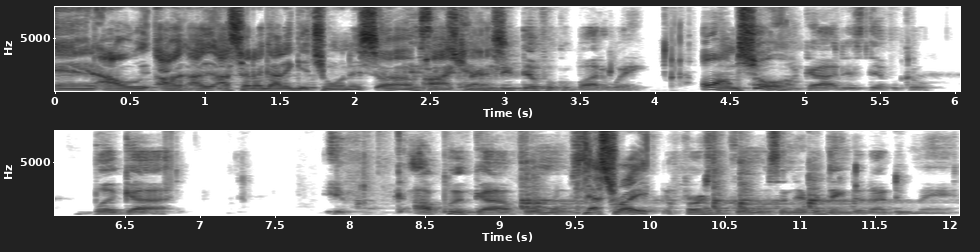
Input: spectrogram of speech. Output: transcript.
And I, I, I, said, I got to get you on this uh, it's podcast. extremely difficult, by the way. Oh, I'm sure. Oh my God, it's difficult. But God, if I put God foremost, that's right. First and foremost in everything that I do, man.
